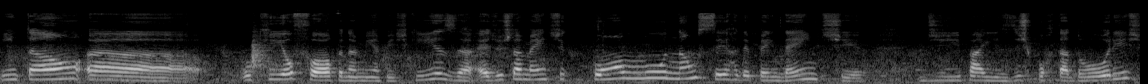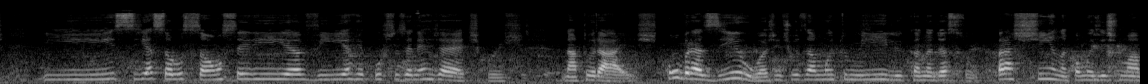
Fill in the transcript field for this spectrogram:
Então, uh, o que eu foco na minha pesquisa é justamente como não ser dependente de países exportadores e se a solução seria via recursos energéticos naturais. Com o Brasil, a gente usa muito milho e cana-de-açúcar. Para a China, como existe uma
